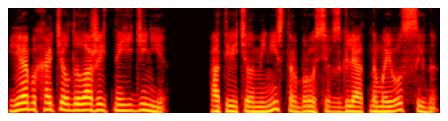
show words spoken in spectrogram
«Я бы хотел доложить наедине», — ответил министр, бросив взгляд на моего сына.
